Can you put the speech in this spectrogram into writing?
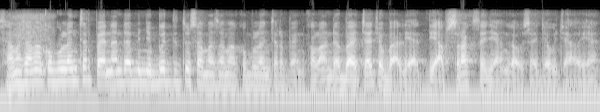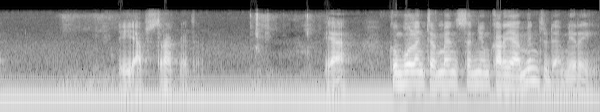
Sama-sama kumpulan cerpen. Anda menyebut itu sama-sama kumpulan cerpen. Kalau Anda baca coba lihat. Di abstrak saja nggak usah jauh-jauh ya di abstrak itu ya kumpulan cerpen senyum karyamin sudah miring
